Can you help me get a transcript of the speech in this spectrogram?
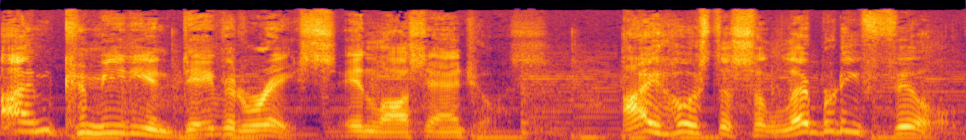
I'm comedian David Race in Los Angeles. I host a celebrity filled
